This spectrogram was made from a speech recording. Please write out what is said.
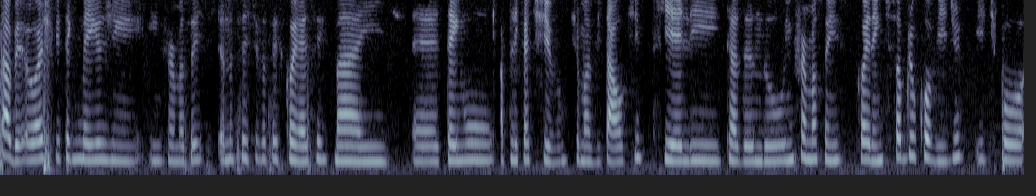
sabe, eu acho que tem meios de informações. Eu não sei se vocês conhecem, mas é, tem um aplicativo chama Vitalk, que ele tá dando informações coerentes sobre o Covid. E, tipo,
